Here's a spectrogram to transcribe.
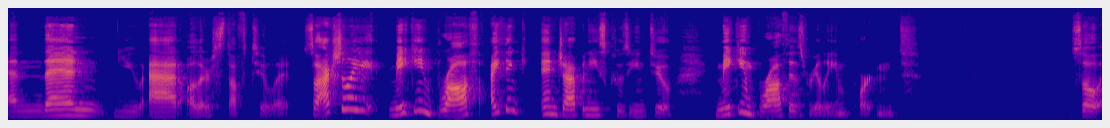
And then you add other stuff to it. So actually making broth, I think in Japanese cuisine too, making broth is really important. So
